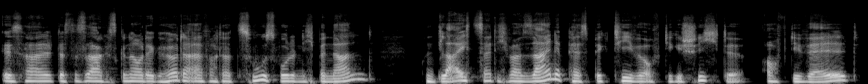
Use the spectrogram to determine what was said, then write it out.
ist halt, dass du sagst, genau, der gehörte einfach dazu, es wurde nicht benannt Und gleichzeitig war seine Perspektive auf die Geschichte, auf die Welt,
